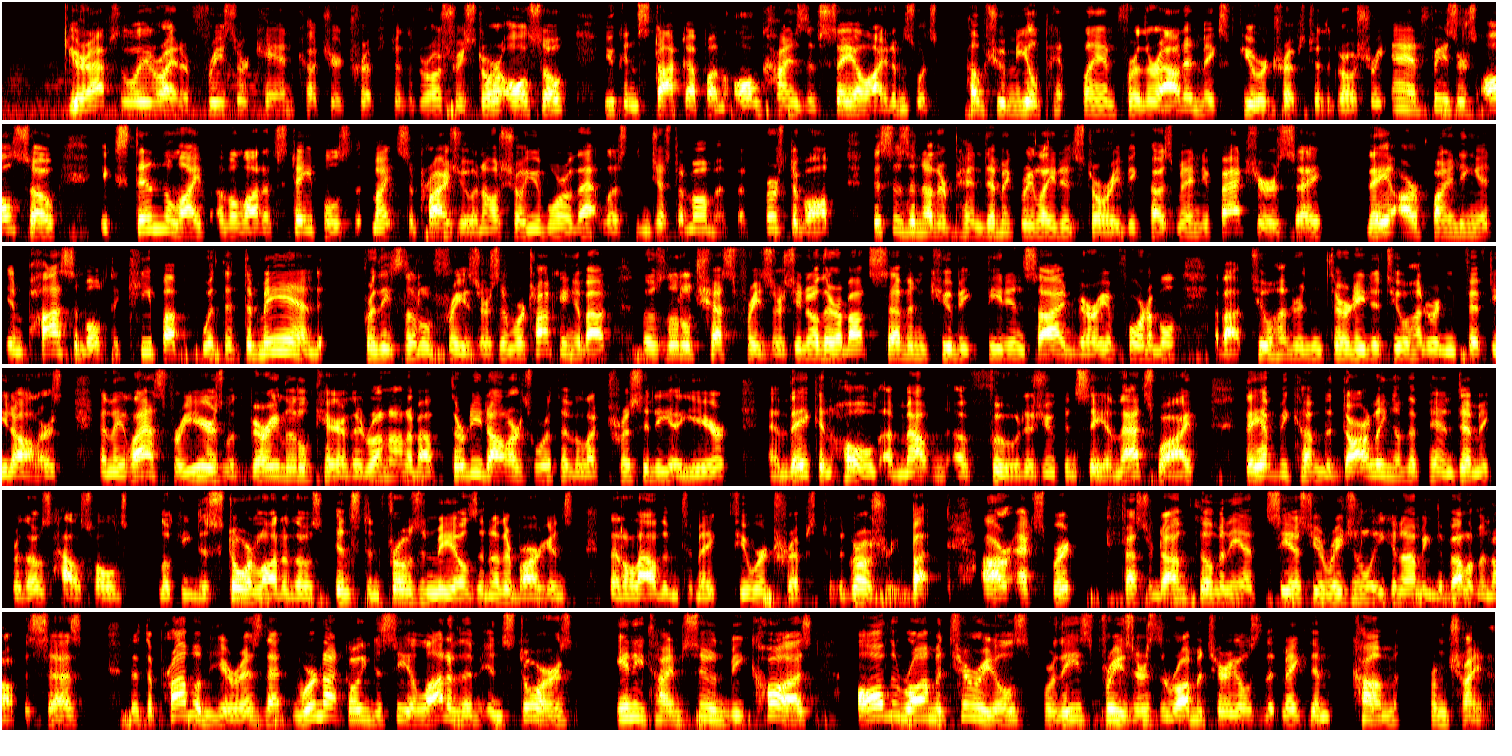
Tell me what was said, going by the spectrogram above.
You're absolutely right. A freezer can cut your trips to the grocery store. Also, you can stock up on all kinds of sale items, which helps you meal plan further out and makes fewer trips to the grocery. And freezers also extend the life of a lot of staples that might surprise you. And I'll show you more of that list in just a moment. But first of all, this is another pandemic related story because manufacturers say they are finding it impossible to keep up with the demand for these little freezers. And we're talking about those little chest freezers. You know, they're about seven cubic feet inside, very affordable, about 230 to $250. And they last for years with very little care. They run on about $30 worth of electricity a year, and they can hold a mountain of food, as you can see. And that's why they have become the darling of the pandemic for those households looking to store a lot of those instant frozen meals and other bargains that allow them to make fewer trips to the grocery. But our expert, Professor Dawn Thilmany at CSU Regional Economic Development Office, says that the problem here is that we're not going to see a lot of them in stores anytime soon because all the raw materials for these freezers, the raw materials that make them, come from China.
